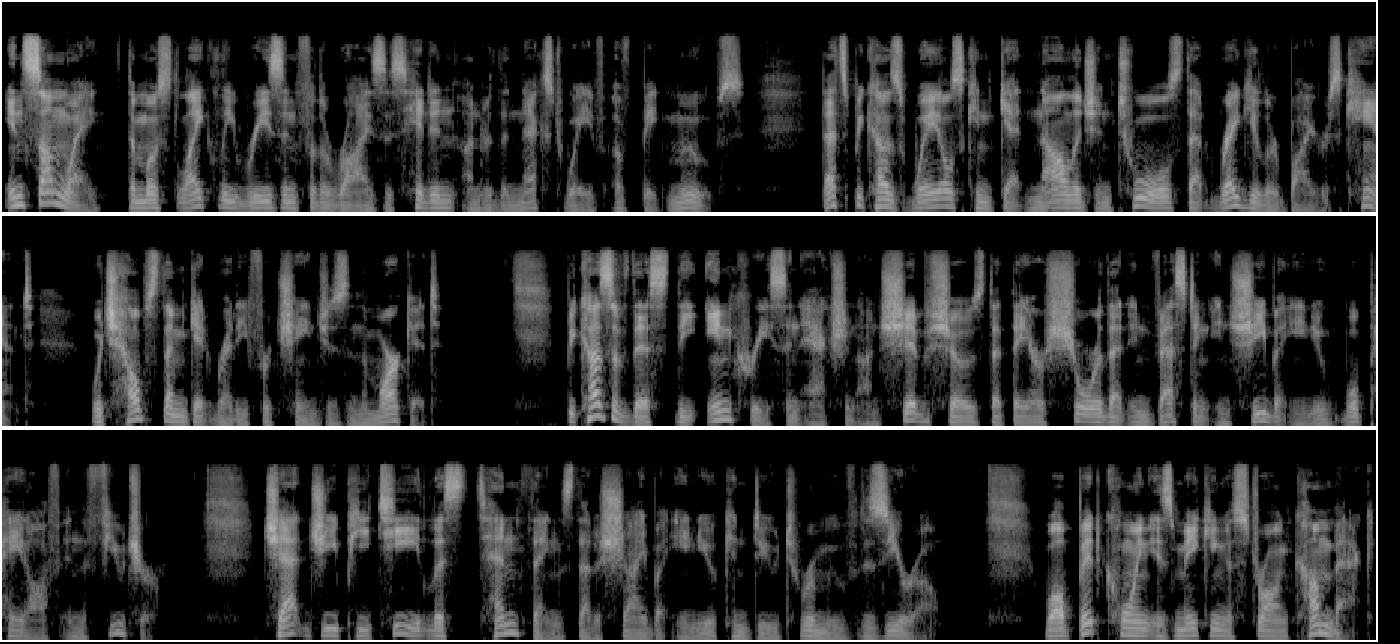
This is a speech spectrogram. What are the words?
In some way, the most likely reason for the rise is hidden under the next wave of big moves. That's because whales can get knowledge and tools that regular buyers can't, which helps them get ready for changes in the market. Because of this, the increase in action on SHIB shows that they are sure that investing in Shiba Inu will pay off in the future. ChatGPT lists 10 things that a Shiba Inu can do to remove the zero. While Bitcoin is making a strong comeback,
